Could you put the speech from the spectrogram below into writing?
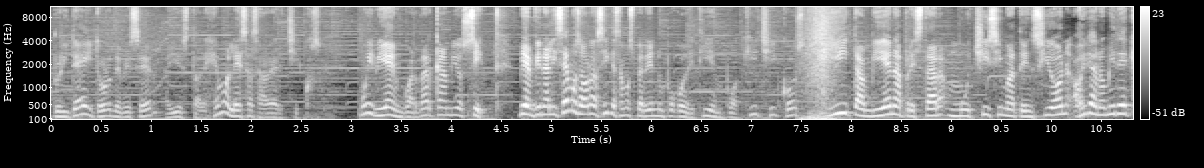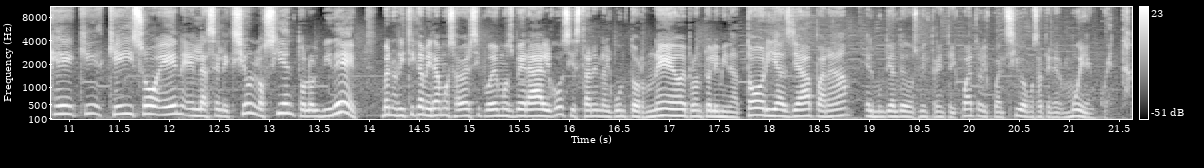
Predator debe ser. Ahí está. Dejémosle esas a ver, chicos. Muy bien, guardar cambios, sí. Bien, finalicemos ahora sí que estamos perdiendo un poco de tiempo aquí, chicos. Y también a prestar muchísima atención. Oiga, no mire qué, qué, hizo en, en, la selección, lo siento, lo olvidé. Bueno, ahorita miramos a ver si podemos ver algo, si están en algún torneo, de pronto eliminatorias ya para el Mundial de 2034, el cual sí vamos a tener muy en cuenta.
